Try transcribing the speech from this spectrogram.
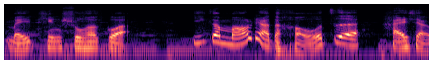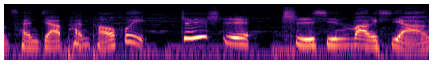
没听说过。一个毛脸的猴子还想参加蟠桃会，真是痴心妄想。”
